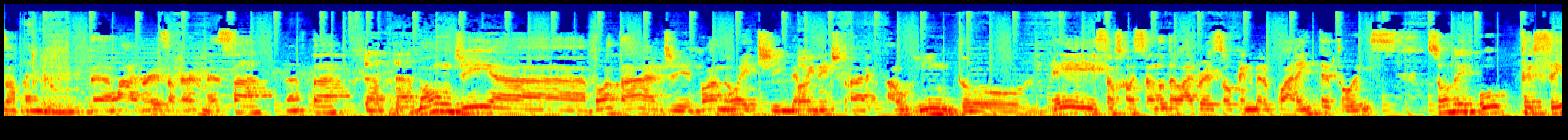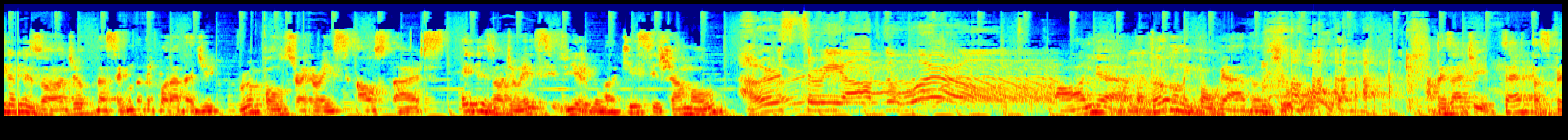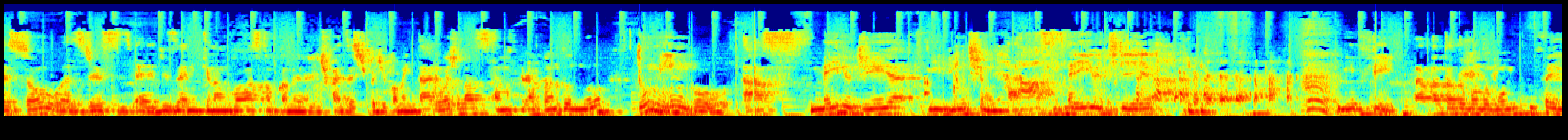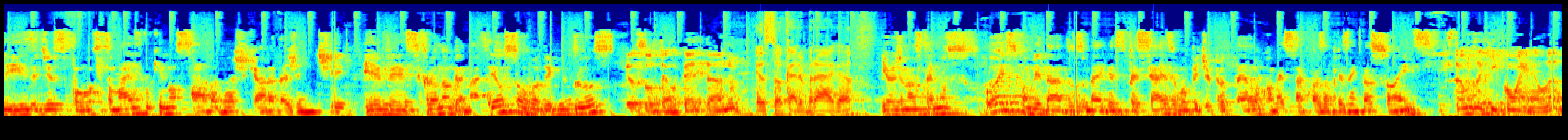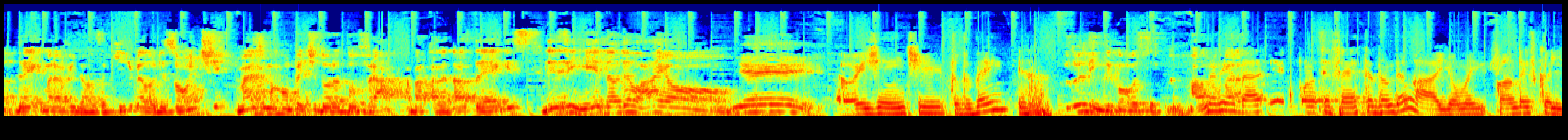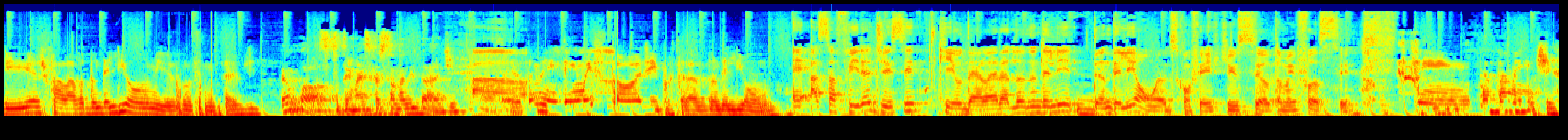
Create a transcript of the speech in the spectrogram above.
Library's Open, o The Library's Open vai começar. Bom dia, boa tarde, boa noite, independente do horário que está ouvindo. Ei, estamos começando o The Library's Open número 42 sobre o terceiro episódio da segunda temporada de RuPaul's Drag Race All Stars. Episódio esse, vírgula, que se chamou History of the World. Olha, Olha. tá todo mundo empolgado. Apesar de certas pessoas diz, é, dizerem que não gostam quando a gente faz esse tipo de comentário, hoje nós estamos gravando no domingo, às meio-dia e 21. Às meio-dia. Enfim, tá todo mundo muito feliz e disposto, mais do que no sábado. Acho que é hora da gente rever esse cronograma. Eu sou o Rodrigo Cruz. Eu sou o Telo Caetano. Eu sou o Caio Braga. E hoje nós temos dois convidados mega especiais. Eu vou pedir pro Telo começar começar com as apresentações. Estamos aqui com ela, drag maravilhosa aqui de Belo Horizonte, mais uma competidora do VRA, a Batalha das Drags, Desirê Dandelion. Yay! Oi, gente, tudo bem? Tudo lindo com você. Fala, Na verdade, quando você festa é Dandelion, mas quando eu escolhi, eu falava Dandelion mesmo, assim, sabe? Eu gosto, tem mais personalidade. Ah. Eu também, tem uma história por trás do Dandelion. É, a Safira disse que o dela era Dandelion, eu desconfiei que o seu também fosse. Sim, exatamente.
